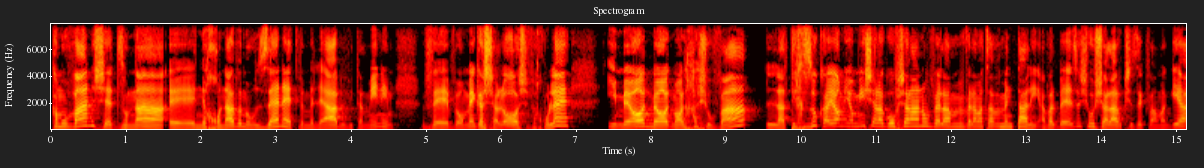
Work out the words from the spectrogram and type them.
כמובן שתזונה אה, נכונה ומאוזנת ומלאה בוויטמינים ו- ואומגה שלוש וכולי, היא מאוד מאוד מאוד חשובה, לתחזוק היומיומי של הגוף שלנו ול, ולמצב המנטלי, אבל באיזשהו שלב כשזה כבר מגיע,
